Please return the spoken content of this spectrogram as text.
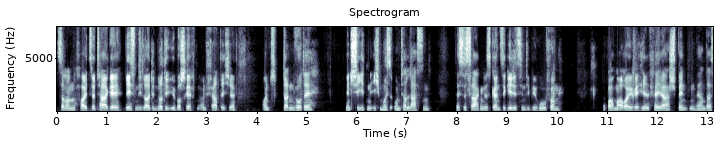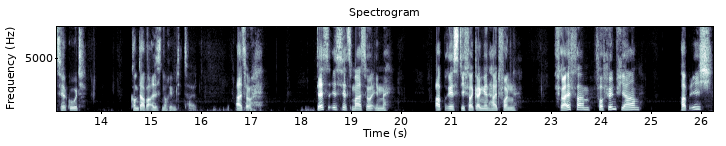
sondern heutzutage lesen die Leute nur die Überschriften und fertig. Ja. Und dann wurde entschieden, ich muss unterlassen, das zu sagen. Das Ganze geht jetzt in die Berufung. Da brauchen wir auch eure Hilfe, ja. Spenden wären da sehr gut. Kommt aber alles noch im Detail. Also, das ist jetzt mal so im Abriss die Vergangenheit von Freifarm. Vor fünf Jahren habe ich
